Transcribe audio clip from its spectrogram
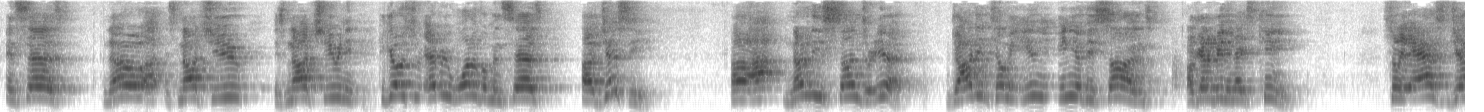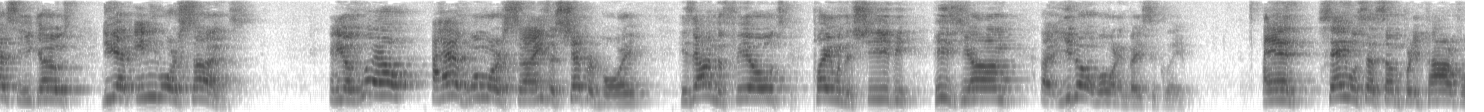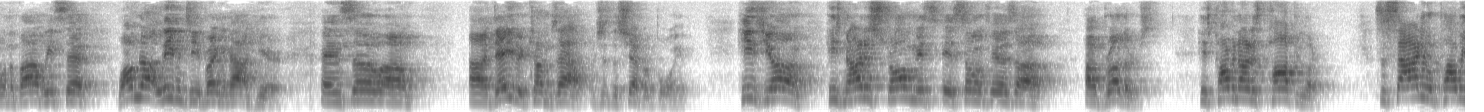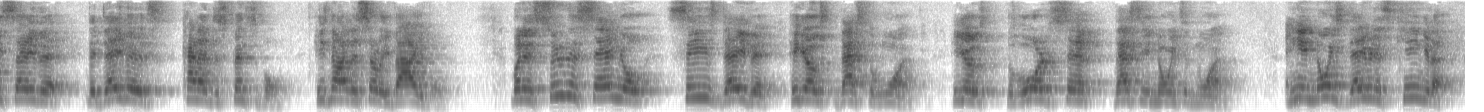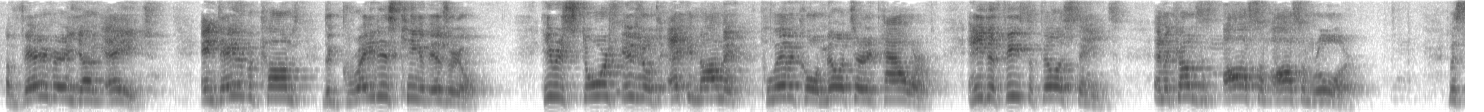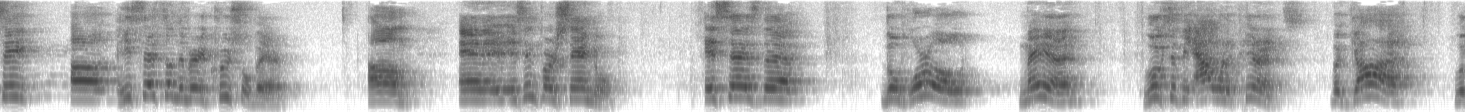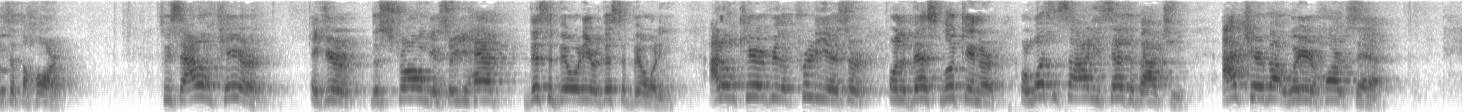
and says, No, it's not you. It's not you. And he, he goes through every one of them and says, uh, Jesse, uh, I, none of these sons are it. God didn't tell me any, any of these sons are going to be the next king. So he asks Jesse, he goes, do you have any more sons? And he goes, Well, I have one more son. He's a shepherd boy. He's out in the fields playing with the sheep. He, he's young. Uh, you don't want him, basically. And Samuel says something pretty powerful in the Bible. He said, Well, I'm not leaving till you bring him out here. And so um, uh, David comes out, which is the shepherd boy. He's young. He's not as strong as, as some of his uh, uh brothers. He's probably not as popular. Society will probably say that, that David's kind of dispensable. He's not necessarily valuable. But as soon as Samuel sees David, he goes, That's the one. He goes, The Lord said, That's the anointed one. And he anoints David as king at a, a very, very young age. And David becomes the greatest king of Israel. He restores Israel to economic, political, and military power. And he defeats the Philistines and becomes this awesome, awesome ruler. But see, uh, he said something very crucial there. Um, and it's in 1 Samuel. It says that the world, man, looks at the outward appearance, but God looks at the heart. So he said, I don't care if you're the strongest or you have this ability or this ability. I don't care if you're the prettiest or, or the best looking or, or what society says about you. I care about where your heart's at.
